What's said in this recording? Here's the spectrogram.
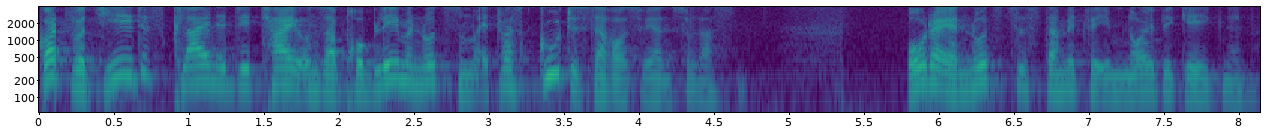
Gott wird jedes kleine Detail unserer Probleme nutzen, um etwas Gutes daraus werden zu lassen. Oder er nutzt es, damit wir ihm neu begegnen.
